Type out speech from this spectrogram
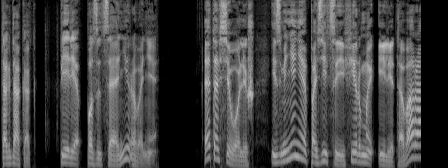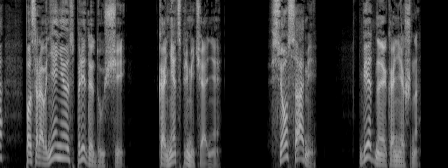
тогда как перепозиционирование – это всего лишь изменение позиции фирмы или товара по сравнению с предыдущей. Конец примечания. Все сами. Бедные, конечно,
